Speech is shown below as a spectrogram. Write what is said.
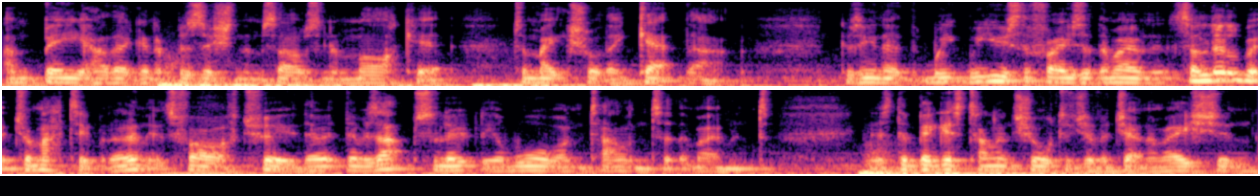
and B, how they're going to position themselves in a market to make sure they get that. Because, you know, we, we use the phrase at the moment, it's a little bit dramatic, but I don't think it's far off true. There, there is absolutely a war on talent at the moment. It's the biggest talent shortage of a generation.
